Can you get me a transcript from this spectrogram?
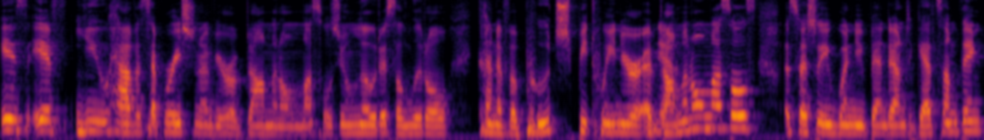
is if you have a separation of your abdominal muscles. You'll notice a little kind of a pooch between your abdominal muscles, especially when you bend down to get something.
